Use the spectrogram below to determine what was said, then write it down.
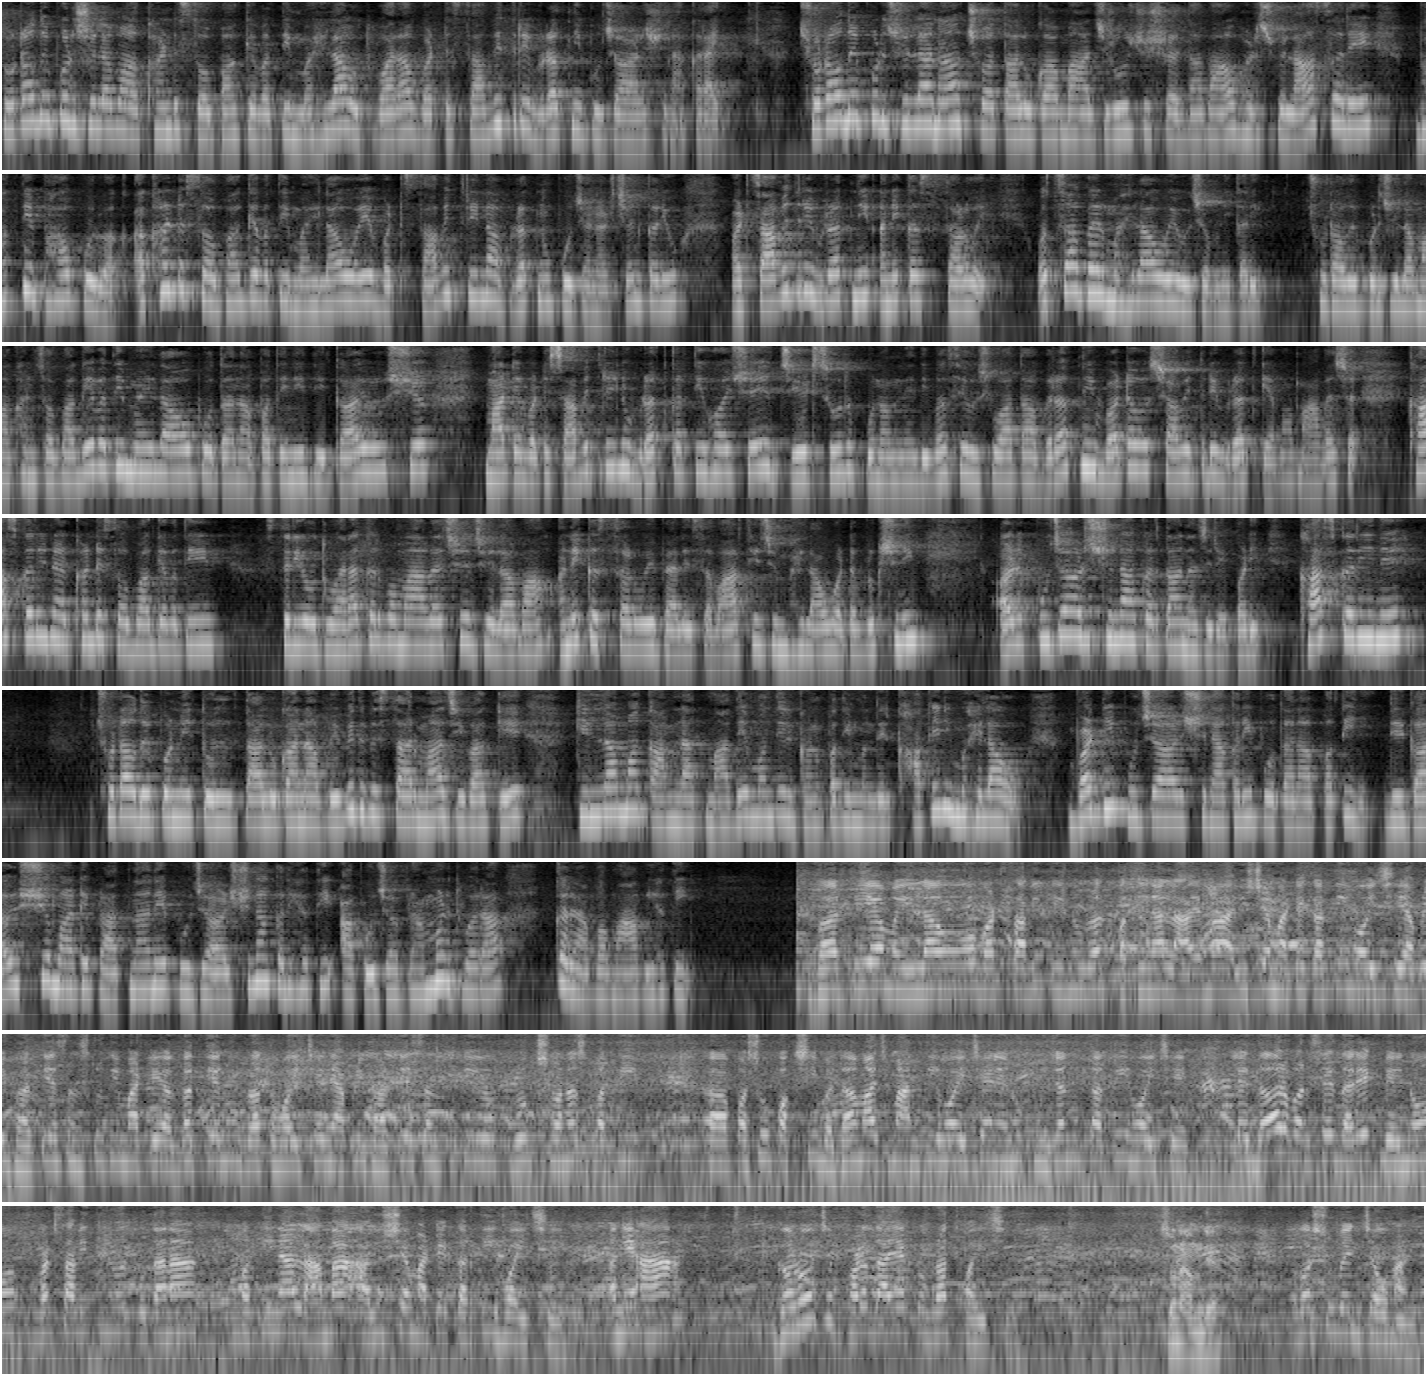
છોટાઉદેપુર જિલ્લામાં અખંડ સૌભાગ્યવતી મહિલાઓ દ્વારા વટ સાવિત્રી વ્રતની પૂજા અર્ચના કરાઈ. છોટાઉદેપુર જિલ્લાના છ તાલુકામાં આજરોજ શ્રદ્ધાભાવ હર્ષવિલાસ અને ભક્તિભાવપૂર્વક અખંડ સૌભાગ્યવતી મહિલાઓએ વટ સાવિત્રીના વ્રતનું પૂજન અર્ચન કર્યું. વટ સાવિત્રી વ્રતની અનેક સ્થળોએ ઉત્સાહભેર મહિલાઓએ ઉજવણી કરી. છોટાઉદેપુર જિલ્લામાં અખંડ સૌભાગ્યવતી મહિલાઓ પોતાના પતિની દીર્ઘાયુષ્ય માટે વટ સાવિત્રીનું વ્રત કરતી હોય છે. જેઠ સુદ પૂનમને દિવસે ઉજવાતા વ્રતની વટ સાવિત્રી વ્રત કહેવામાં આવે છે. ખાસ કરીને અખંડ સૌભાગ્યવતી સ્ત્રીઓ દ્વારા કરવામાં આવે છે. જિલ્લામાં અનેક સ્થળોએ વહેલી સવારથી જ મહિલાઓ વટવૃક્ષની પૂજા અર્ચના કરતા નજરે પડી. ખાસ કરીને છોટાઉદેપુરની તુલ તાલુકાના વિવિધ વિસ્તારમાં જેવા કે કિલ્લામાં કામનાથ મહાદેવ મંદિર, ગણપતિ મંદિર ખાતેની મહિલાઓ વડની પૂજા અર્ચના કરી પોતાના પતિની દીર્ઘાયુષ્ય માટે પ્રાર્થનાને પૂજા અર્ચના કરી હતી. આ પૂજા બ્રાહ્મણ દ્વારા કરાવવામાં આવી હતી. ભારતીય મહિલાઓ વટ સાવિત્રીનું વ્રત પતિના લાંબા આયુષ્ય માટે કરતી હોય છે. આપણી ભારતીય સંસ્કૃતિ માટે અગત્યનું વ્રત હોય છે અને આપણી ભારતીય સંસ્કૃતિ વૃક્ષ વનસ્પતિ પશુ પક્ષી બધામાં જ માનતી હોય છે અને એનું પૂજન કરતી હોય છે. એટલે દર વર્ષે દરેક બહેનો વટ સાવિત્રીનું પોતાના પતિના લાંબા આયુષ્ય માટે કરતી હોય છે અને આ ઘણો જ ફળદાયક વ્રત હોય છે. શું નામ છે? વસુબેન ચૌહાણ.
